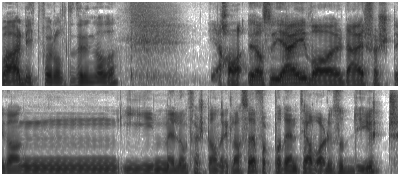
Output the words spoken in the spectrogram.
Hva er ditt forhold til Trindal, da? Ja, altså jeg var der første gang i mellom første og andre klasse. For på den tida var det jo så dyrt.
